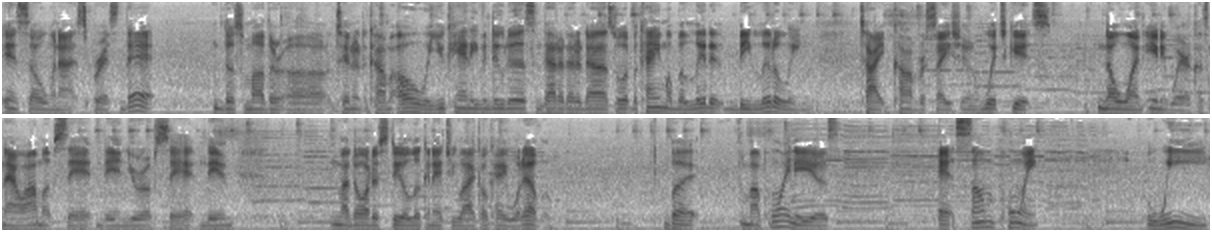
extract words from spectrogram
And so when I expressed that, this mother uh, tended to come, oh, well, you can't even do this and da da da da. So it became a belittling type conversation, which gets no one anywhere because now I'm upset, then you're upset, and then my daughter's still looking at you like, okay, whatever. But my point is, at some point, we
